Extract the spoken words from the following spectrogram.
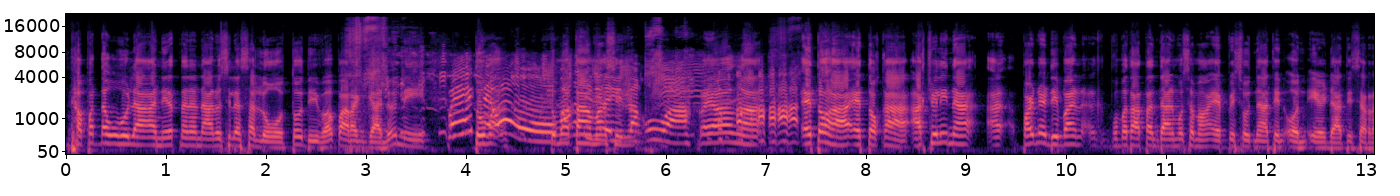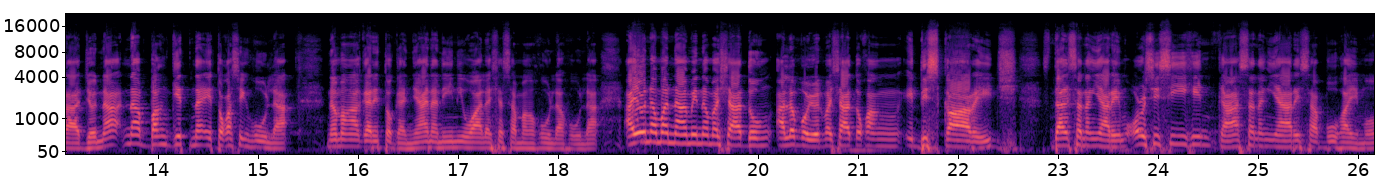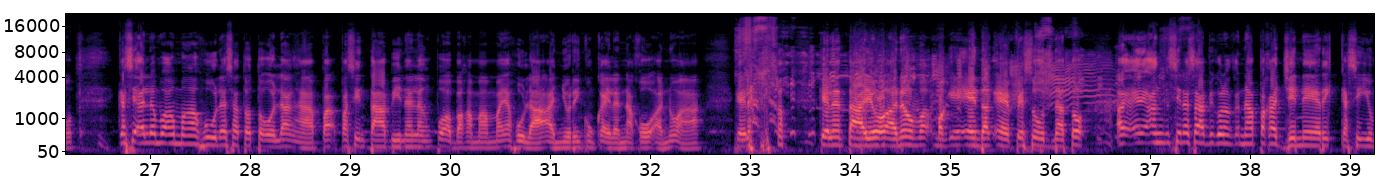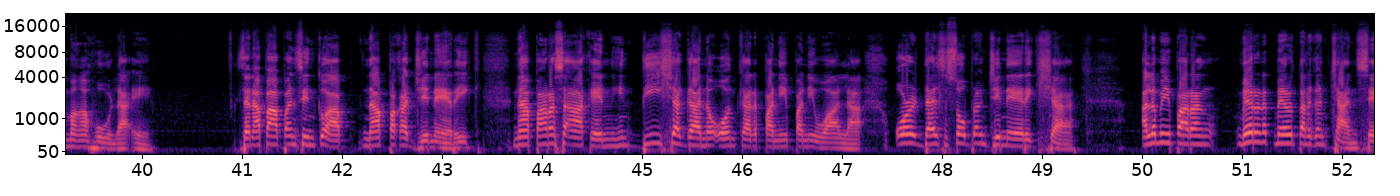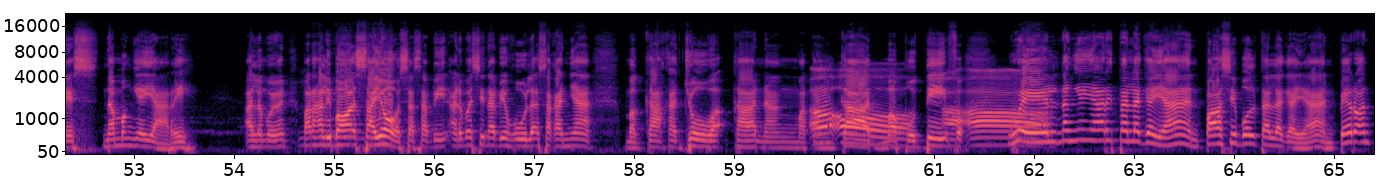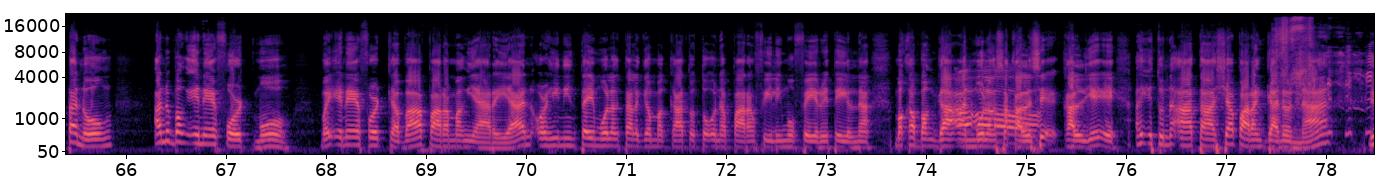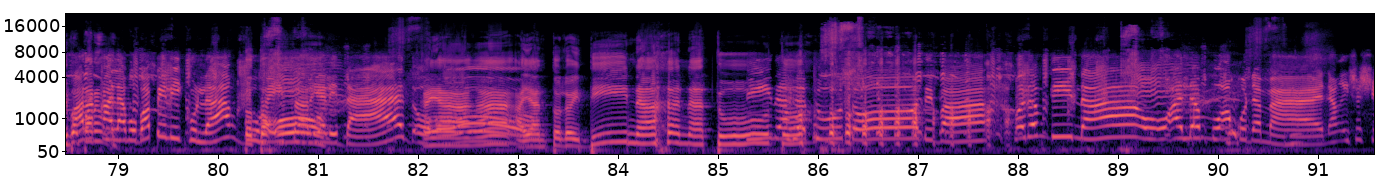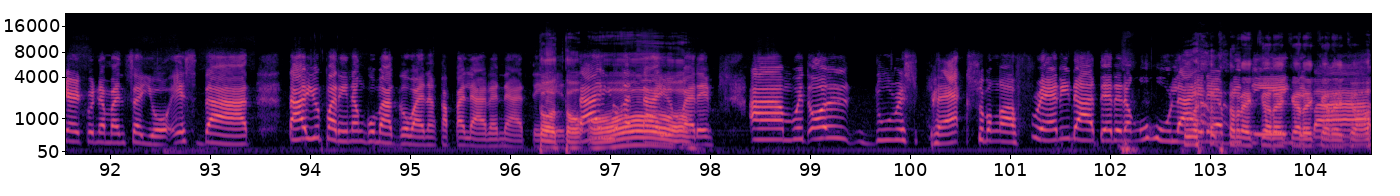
dapat nahuhulaan nila at nananalo sila sa loto, di ba? Parang ganun eh. Tuma- oo. tumatama Bakit sila. nakuha? Kaya nga, eto ha, eto ka. Actually na, ah, partner, di ba, kung matatandaan mo sa mga episode natin on air dati sa radyo, na nabanggit na ito kasing hula na mga ganito ganyan, naniniwala siya sa mga hula-hula. Ayaw naman namin na masyadong, alam mo yun, masyado kang i-discourage dahil sa nangyari mo or sisihin ka sa nangyari sa buhay mo. Kasi alam mo, ang mga hula sa totoo lang ha, pa- pasintabi na lang po, ah, baka mamaya hulaan nyo rin kung kailan ako, ano ha, kailan, kailan tayo, ano, ma- mag-e-end ang episode na to. Ang, ang sinasabi ko lang, napaka-generic kasi yung mga hula eh. Sa napapansin ko, ah, napaka-generic na para sa akin, hindi siya ganoon ka-panipaniwala or dahil sa sobrang generic siya, alam mo yung parang meron at meron talagang chances na mangyayari. Alam mo yun? Parang halimbawa sa'yo, sasabihin, ano ba sinabi yung hula sa kanya? Magkakajowa ka ng matangkad, Oo. maputi. Oo. Well, nangyayari talaga yan. Possible talaga yan. Pero ang tanong, ano bang in-effort mo? May in-effort ka ba para mangyari yan? Or hinintay mo lang talaga magkatotoo na parang feeling mo fairy tale na makabanggaan mo Oo. lang sa kalye, kalye eh. Ay, ito na ata siya, parang ganon na. Di ba Parang, kala mo ba pelikula ang buhay Totoo. sa realidad? Oo. Kaya nga, ayan tuloy, di na natuto. Dina natuto, di ba? Madam Dina, oo, alam mo ako naman, ang isi-share ko naman sa iyo is that tayo pa rin ang gumagawa ng kapalaran natin. Totoo. Tayo at tayo pa rin. Um, with all due respect sa mga friendly natin na nanguhula and everything, Correct, correct, correct, di ba? correct. oh.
